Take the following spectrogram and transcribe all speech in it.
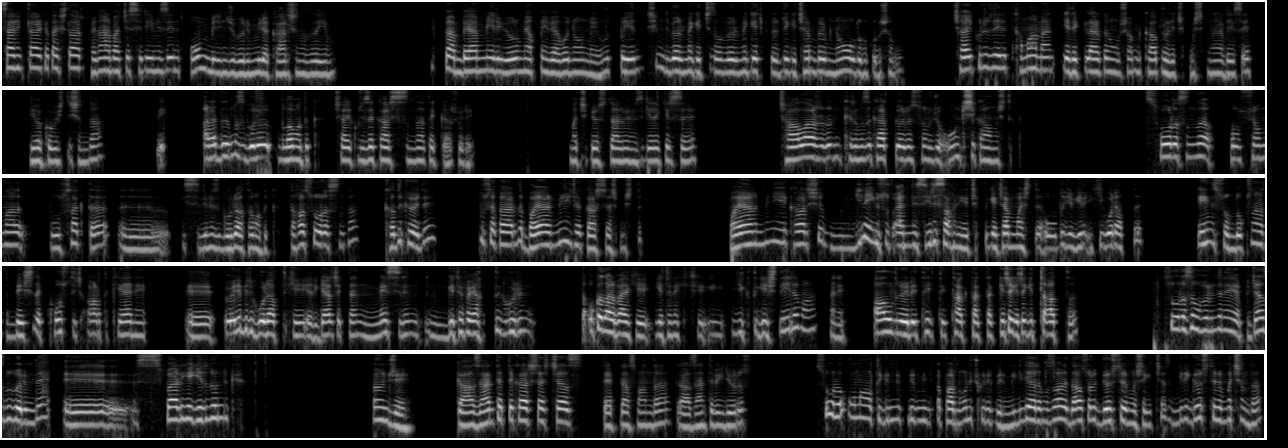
Esenlikler arkadaşlar. Fenerbahçe serimizin 11. bölümüyle karşınızdayım. Lütfen beğenmeyi, yorum yapmayı ve abone olmayı unutmayın. Şimdi bölüme geçeceğiz ama bölüme geçmeden önce geçen bölüm ne olduğunu konuşalım. Çaykur Rizeli tamamen yedeklerden oluşan bir kadroyla çıkmıştık neredeyse. Livakovic dışında. Ve aradığımız golü bulamadık. Çaykur Rize karşısında tekrar şöyle maçı göstermemiz gerekirse Çağlar'ın kırmızı kart görmesi sonucu 10 kişi kalmıştık. Sonrasında pozisyonlar bulsak da e, istediğimiz golü atamadık. Daha sonrasında Kadıköy'de bu sefer de Bayern Münih ile karşılaşmıştık. Bayern Münih'e karşı yine Yusuf Ennesiri sahneye çıktı. Geçen maçta olduğu gibi yine 2 gol attı. En son 90 artı 5'te de Kostic artık yani e, öyle bir gol attı ki yani gerçekten Messi'nin Getafe'ye attığı golün da o kadar belki yetenek şey, yıktı geçti değil ama hani aldı böyle tek tek tak tak tak geçe geçe gitti attı. Sonrası bu bölümde ne yapacağız? Bu bölümde e, Süper Lig'e geri döndük. Önce Gaziantep'te karşılaşacağız. Deplasmanda Gaziantep'e gidiyoruz. Sonra 16 günlük bir pardon 13 günlük bir milli aramız var. Daha sonra Göztepe maçına gideceğiz. Yine Göztepe maçında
